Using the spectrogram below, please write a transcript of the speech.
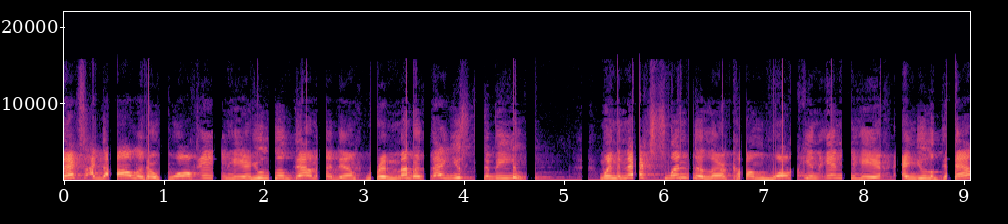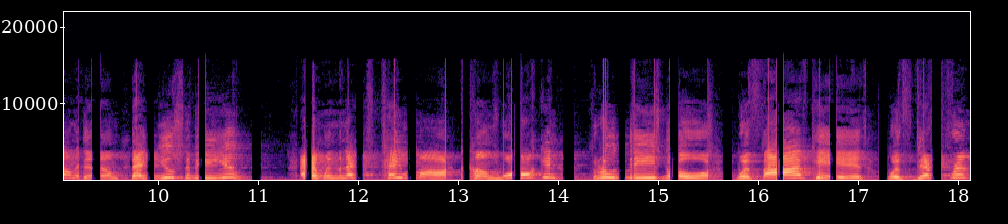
next idolater walked in here and you look down at them, remember that used to be you. When the next swindler come walking in here and you look down at them, that used to be you. And when the next Tamar comes walking through these doors with five kids with different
